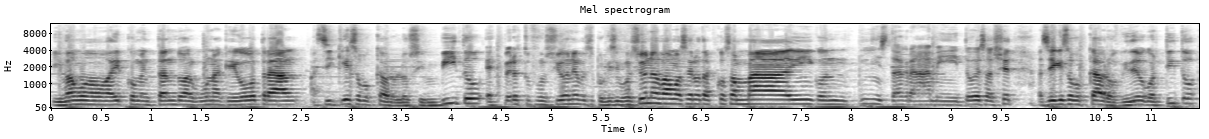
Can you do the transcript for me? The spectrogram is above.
Y vamos a ir comentando alguna que otra. Así que eso pues cabros, los invito, espero esto funcione. Pues, porque si funciona vamos a hacer otras cosas más ahí con Instagram y toda esa shit. Así que eso pues cabros, video cortito,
